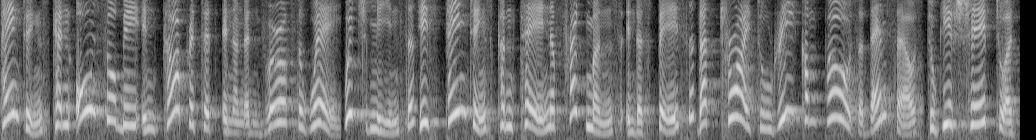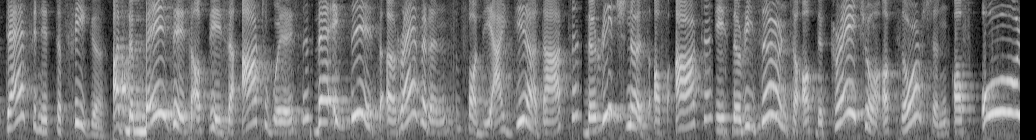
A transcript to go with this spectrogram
paintings can also be interpreted in an inverse way, which means his paintings contain fragments in the space that try to recompose themselves to give shape to a definite figure. At the basis of these artworks, there exists a reverence for the idea that the richness of art is the result of the gradual absorption of all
